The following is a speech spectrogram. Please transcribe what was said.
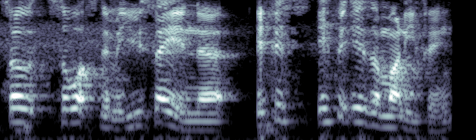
So, so what's Slim? Are you saying that if it's if it is a money thing,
